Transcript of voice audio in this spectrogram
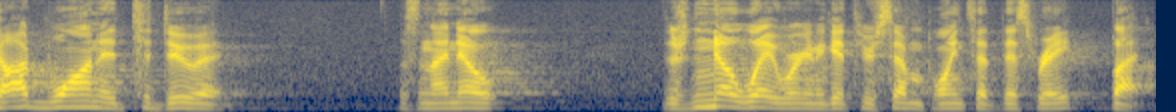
God wanted to do it. Listen, I know there's no way we're going to get through seven points at this rate, but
